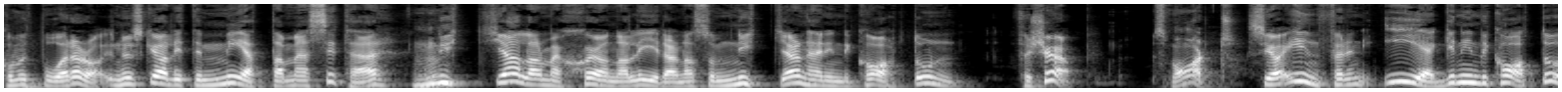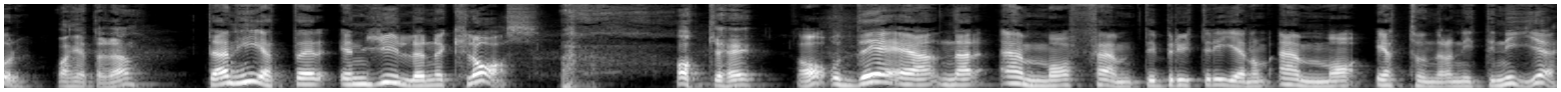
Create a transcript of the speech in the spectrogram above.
kommit på det då. Nu ska jag lite metamässigt här nyttja alla de här sköna lirarna som nyttjar den här indikatorn för köp. Smart. Så jag inför en egen indikator. Vad heter den? Den heter en gyllene klas. Okej. Ja, och det är när MA50 bryter igenom MA199.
